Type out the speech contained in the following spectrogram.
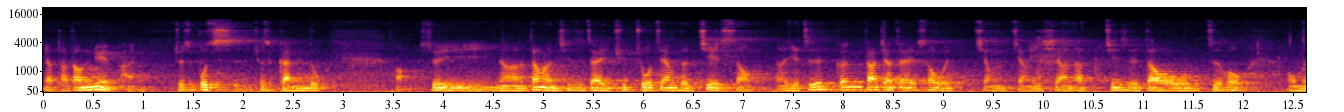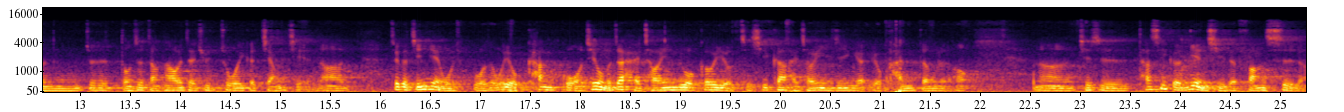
要达到涅槃，就是不死，就是甘露。好，所以那当然，其实在去做这样的介绍啊，也只是跟大家再稍微讲讲一下。那其实到之后，我们就是董事长他会再去做一个讲解。那这个经典我我我有看过，其实我们在海潮音，如果各位有仔细看海潮音，已经应该有刊登了哈。那其实它是一个练习的方式啦，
